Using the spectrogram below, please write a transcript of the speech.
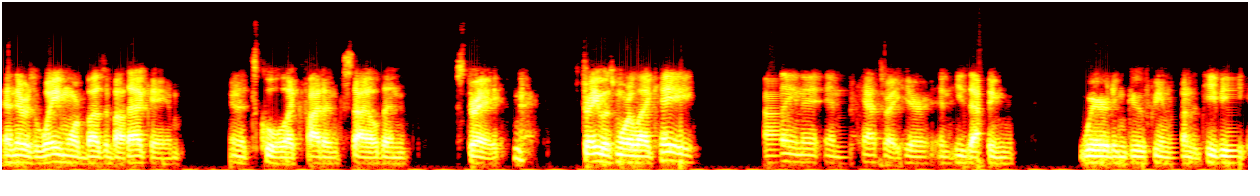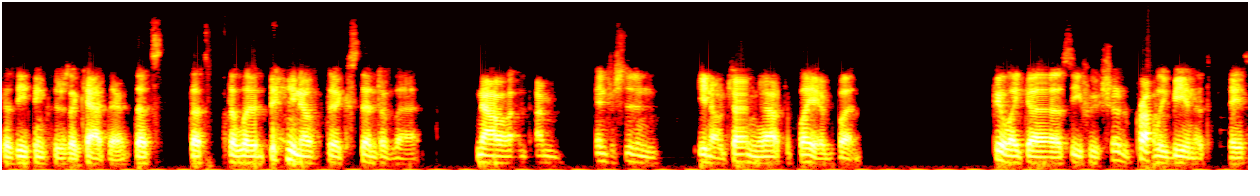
and there was way more buzz about that game, and it's cool, like fighting style than Stray. Stray was more like, hey, I'm playing it, and cat's right here, and he's acting weird and goofy in front of the TV because he thinks there's a cat there. That's that's the you know the extent of that. Now I'm interested in you know checking it out to play it, but I feel like uh, Sifu should probably be in its place.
